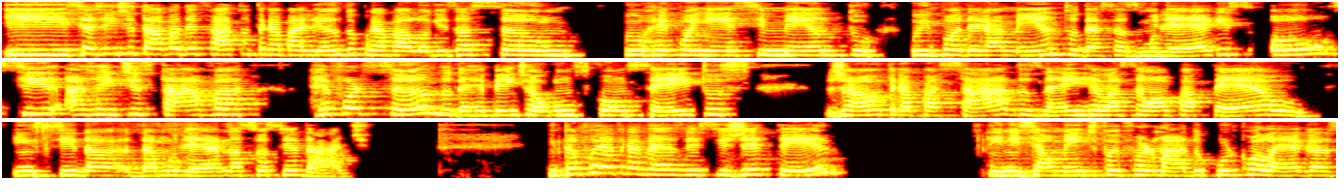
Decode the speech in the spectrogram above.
E se a gente estava de fato trabalhando para valorização, para o reconhecimento, o empoderamento dessas mulheres, ou se a gente estava reforçando, de repente, alguns conceitos já ultrapassados né, em relação ao papel em si da, da mulher na sociedade. Então, foi através desse GT, inicialmente foi formado por colegas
